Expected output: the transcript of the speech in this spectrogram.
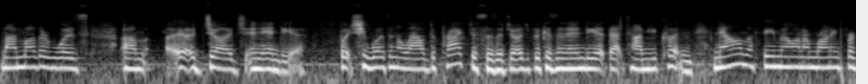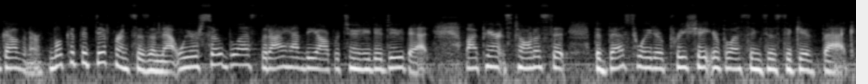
My mother was um, a judge in India but she wasn't allowed to practice as a judge because in India at that time you couldn't. Now I'm a female and I'm running for governor. Look at the differences in that. We are so blessed that I have the opportunity to do that. My parents taught us that the best way to appreciate your blessings is to give back.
